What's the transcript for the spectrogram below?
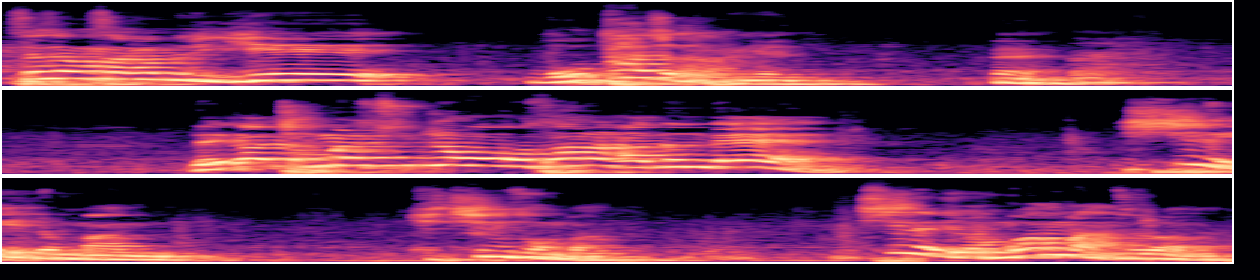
세상 사람들이 이해 못하죠, 당연히. 네. 내가 정말 순종하고 살아갔는데 신의 이름만 이렇게 칭송받고 신의 영광만 드러나요.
